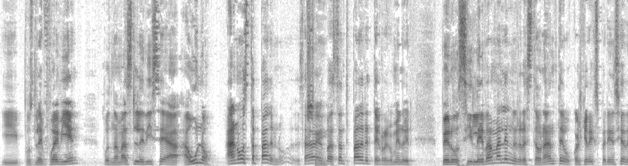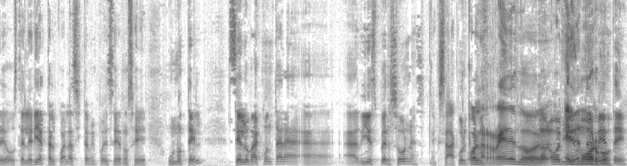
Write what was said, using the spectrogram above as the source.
y pues le fue bien, pues nada más le dice a, a uno, ah, no, está padre, ¿no? Está Sí. bastante padre, te recomiendo ir. Pero si le va mal en el restaurante o cualquier experiencia de hostelería tal cual, así también puede ser, no sé, un hotel, se lo va a contar a, a, a 10 personas. Exacto. Porque- o las redes, lo, O el morbo. inmediatamente.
